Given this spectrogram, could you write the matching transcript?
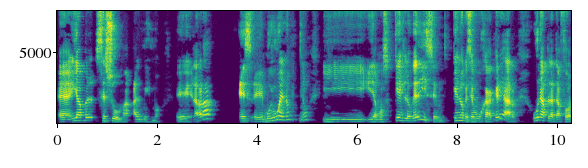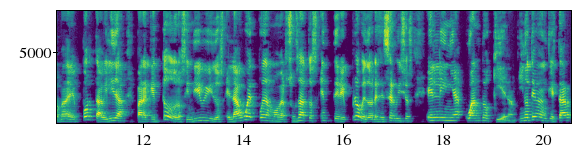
eh, y Apple se suma al mismo. la verdad, es muy bueno, ¿no? Y, y, digamos, ¿qué es lo que dicen? ¿Qué es lo que se busca crear? Una plataforma de portabilidad para que todos los individuos en la web puedan mover sus datos entre proveedores de servicios en línea cuando quieran y no tengan que estar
